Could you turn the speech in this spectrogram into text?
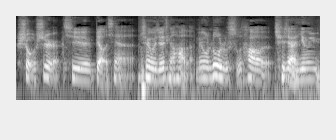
手势去表现，这我觉得挺好的，没有落入俗套去讲英语。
